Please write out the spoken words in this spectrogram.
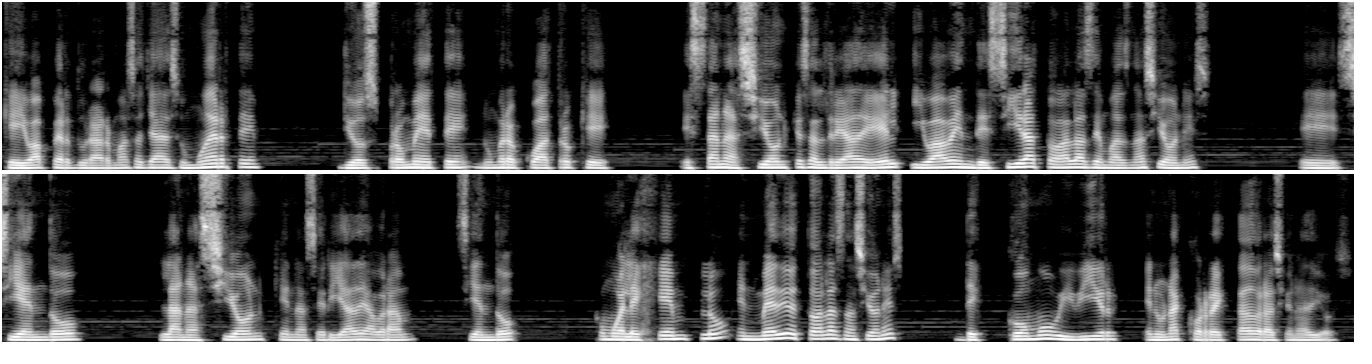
que iba a perdurar más allá de su muerte. Dios promete, número cuatro, que esta nación que saldría de él iba a bendecir a todas las demás naciones, eh, siendo la nación que nacería de Abraham, siendo como el ejemplo en medio de todas las naciones de cómo vivir en una correcta adoración a Dios.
